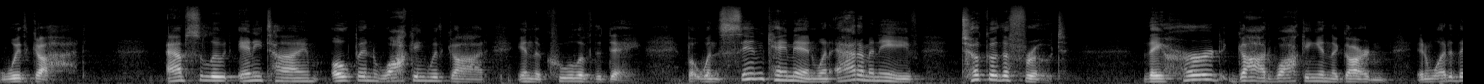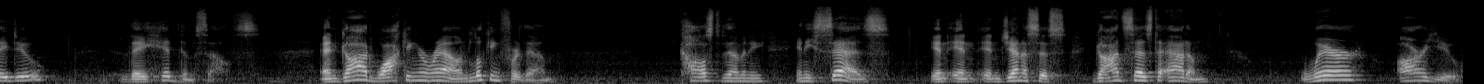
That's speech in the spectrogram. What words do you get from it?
with God absolute, anytime, open, walking with God in the cool of the day. But when sin came in, when Adam and Eve took of the fruit, they heard God walking in the garden. And what did they do? They hid themselves. And God, walking around looking for them, calls to them and he, and he says in, in, in Genesis, God says to Adam, Where are you?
